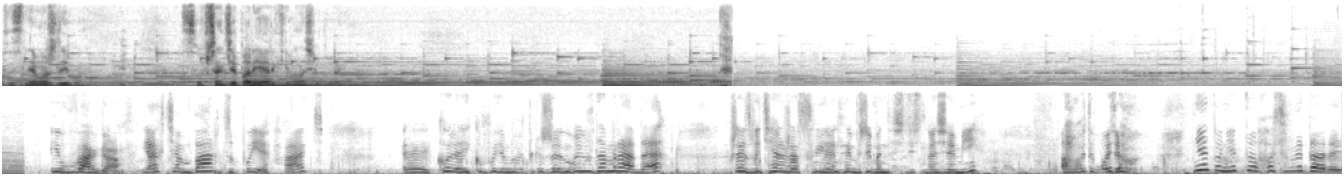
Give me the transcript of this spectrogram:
To jest niemożliwe. Są wszędzie barierki, ona się boi. I uwaga, ja chciałam bardzo pojechać e, kolejką, powiedziałam nawet, że no już dam radę. Przezwycięża swój lęk, najwyżej będę siedzieć na ziemi. A Wojtek powiedział, nie to nie to, chodźmy dalej.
